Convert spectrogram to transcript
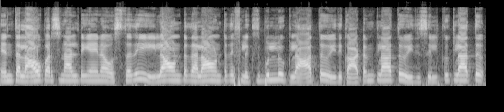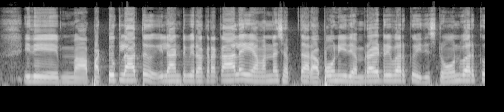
ఎంత లావు పర్సనాలిటీ అయినా వస్తుంది. ఇలా ఉంటుంది అలా ఉంటుంది. ఫ్లెక్సిబుల్ క్లాత్ ఇది కాటన్ క్లాత్ ఇది సిల్క్ క్లాత్ ఇది పట్టు క్లాత్ ఇలాంటివి రకరకాల ఏమన్నా చెప్తారా? పోనీ ఇది ఎంబ్రాయిడరీ వర్క్ ఇది స్టోన్ వర్క్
